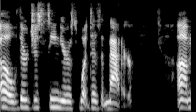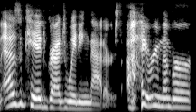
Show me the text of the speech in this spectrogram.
oh, they're just seniors. What does it matter? Um, as a kid, graduating matters. I remember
